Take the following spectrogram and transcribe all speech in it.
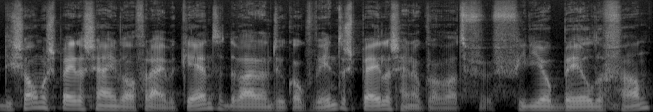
die zomerspelers zijn wel vrij bekend. Er waren natuurlijk ook winterspelers, er zijn ook wel wat videobeelden van.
